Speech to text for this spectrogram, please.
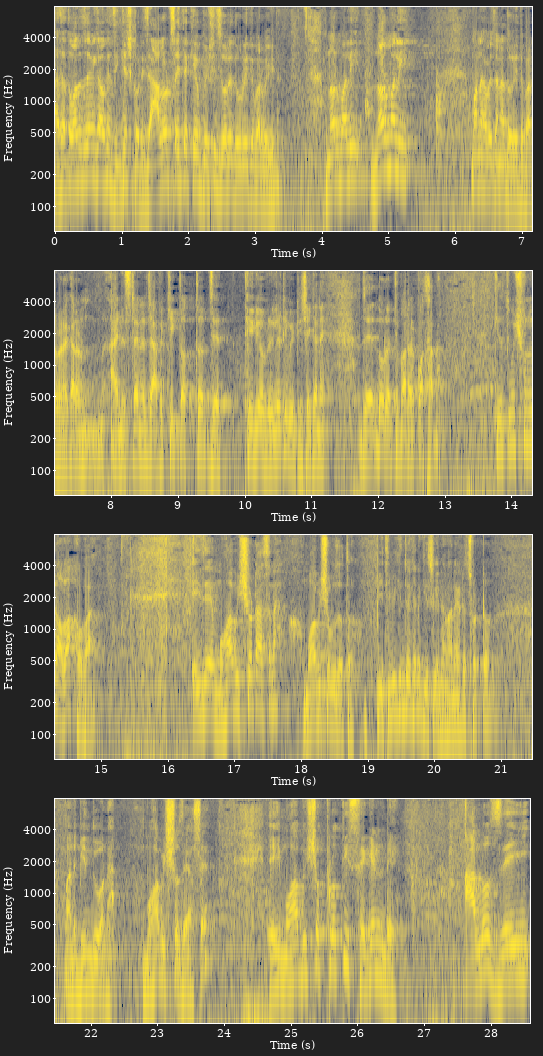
আচ্ছা তোমাদের যদি আমি কাউকে জিজ্ঞেস করি যে আলোর চাইতে কেউ বেশি জোরে দৌড়াইতে পারবে কিনা? নর্মালি নর্মালি মনে হবে যে না, দৌড়াইতে পারবে না। কারণ আইনস্টাইনের যে আপেক্ষিক তত্ত্বের যে থিওরি অফ রিলেটিভিটি সেখানে যে দৌড়াতে পারার কথা না। কিন্তু তুমি শুনলে অবাক হবা। এই যে মহাবিশ্বটা আছে না, মহাবিশ্ব বুঝো তো, পৃথিবী কিন্তু এখানে কিছুই না মানে একটা ছোট্ট মানে বিন্দুও না। মহাবিশ্ব যে আছে, এই মহাবিশ্ব প্রতি সেকেন্ডে আলো যেই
